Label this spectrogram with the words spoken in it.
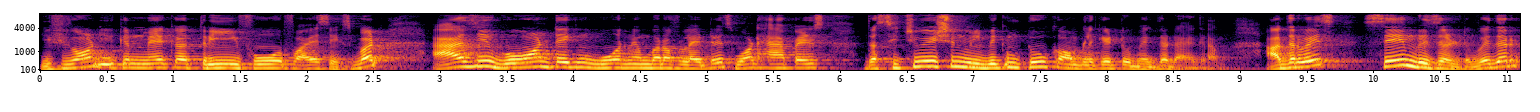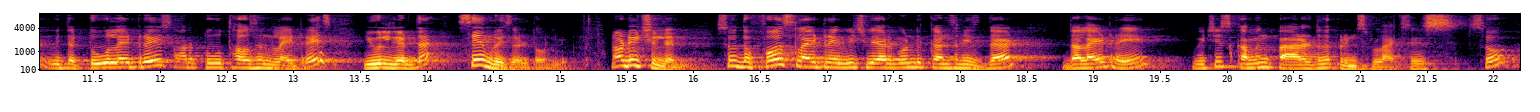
if you want you can make a 3, 4, 5, 6 but as you go on taking more number of light rays what happens the situation will become too complicated to make the diagram. Otherwise same result whether with the 2 light rays or 2000 light rays you will get the same result only. Now dear children so the first light ray which we are going to consider is that the light ray which is coming parallel to the principal axis. So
